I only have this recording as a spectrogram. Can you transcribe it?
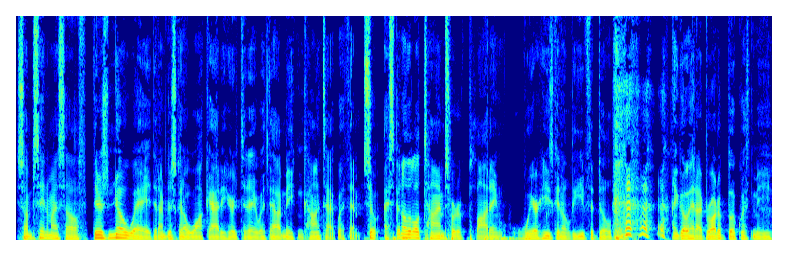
So I'm saying to myself, there's no way that I'm just going to walk out of here today without making contact with him. So I spent a little time sort of plotting where he's going to leave the building. and go ahead. I brought a book with me.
